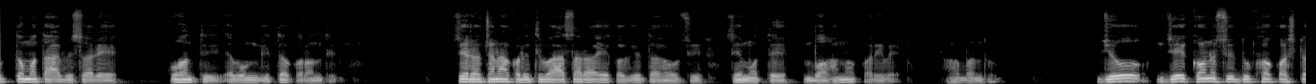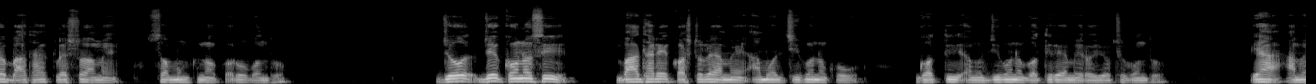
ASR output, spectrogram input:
ଉତ୍ତମତା ବିଷୟରେ କୁହନ୍ତି ଏବଂ ଗୀତ କରନ୍ତି। ସେ ରଚନା କରିଥିବା ଆଶାର ଏକ ଗୀତ ହେଉଛି ସେ ମୋତେ ବହନ କରିବେ। ହଁ ବନ୍ଧୁ ଯେଉଁ ଯେକୌଣସି ଦୁଃଖ କଷ୍ଟ ବାଧା କ୍ଲେଶ ଆମେ ସମ୍ମୁଖୀନ କରୁ ବନ୍ଧୁ। ଯେଉଁ ଯେକୌଣସି ବାଧାରେ କଷ୍ଟରେ ଆମେ ଆମ ଜୀବନକୁ ଗତି ଆମ ଜୀବନ ଗତିରେ ଆମେ ରହିଅଛୁ ବନ୍ଧୁ। ଏହା ଆମେ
